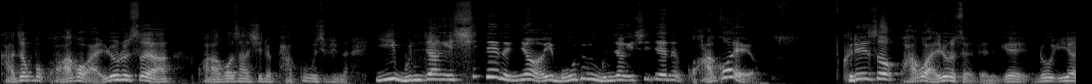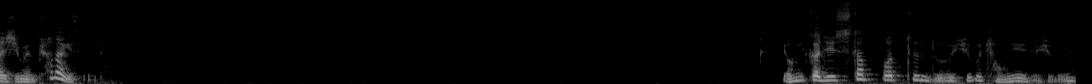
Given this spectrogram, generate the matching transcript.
가정법 과거 완료를 써야 과거 사실을 바꾸고 싶습니다. 이 문장의 시제는요. 이 모든 문장의 시제는 과거예요. 그래서 과거 완료를 써야 되는 게로 이해하시면 편하겠습니다. 여기까지 스탑 버튼 누르시고 정리해 주시고요.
